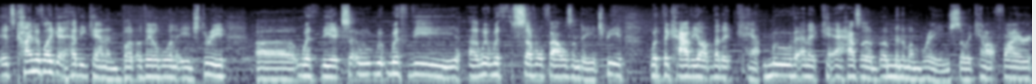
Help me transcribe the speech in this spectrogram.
It's kind of like a heavy cannon, but available in Age 3, uh, with the with the uh, with, several thousand HP, with the caveat that it can't move and it, can, it has a, a, minimum range, so it cannot fire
